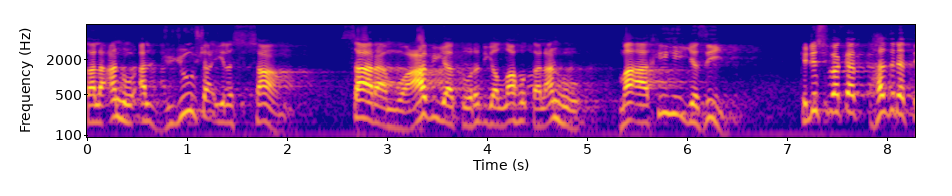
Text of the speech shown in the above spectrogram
तलजुयूशा सारा मुआविया तो रदी अल्लाह तु मा यजीद कि जिस वक़्त हज़रत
